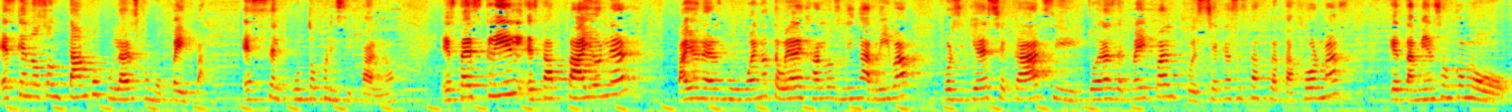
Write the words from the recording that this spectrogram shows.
es que no son tan populares como PayPal. Ese es el punto principal, ¿no? Está Skrill, está Pioneer. Pioneer es muy bueno. Te voy a dejar los links arriba por si quieres checar. Si tú eras de PayPal, pues checas estas plataformas que también son como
